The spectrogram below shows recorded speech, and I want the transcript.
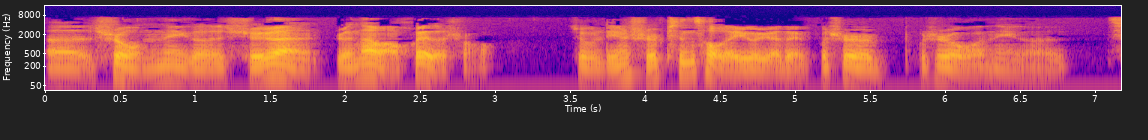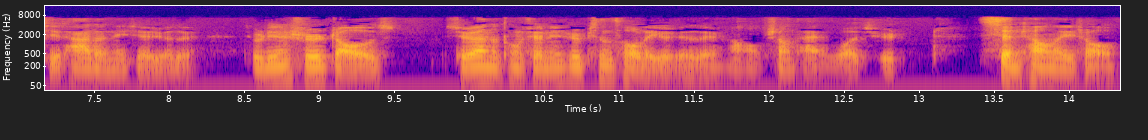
呃，是我们那个学院元旦晚会的时候，就临时拼凑的一个乐队，不是不是我那个其他的那些乐队，就临时找学院的同学临时拼凑了一个乐队，然后上台我去献唱了一首，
